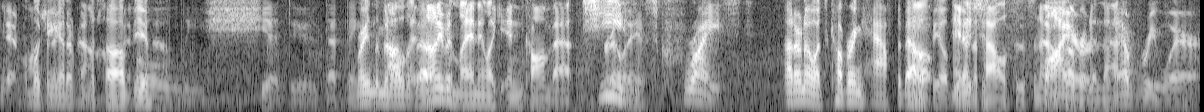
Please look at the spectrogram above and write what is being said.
Yeah, I'm looking at it from the top view. Holy shit, dude. That thing Right in the is- middle of the It's not even landing like in combat. really. Jesus Christ. I don't know. It's covering half the battlefield. Oh, yeah, and the it's just palace is now covered in that. everywhere.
